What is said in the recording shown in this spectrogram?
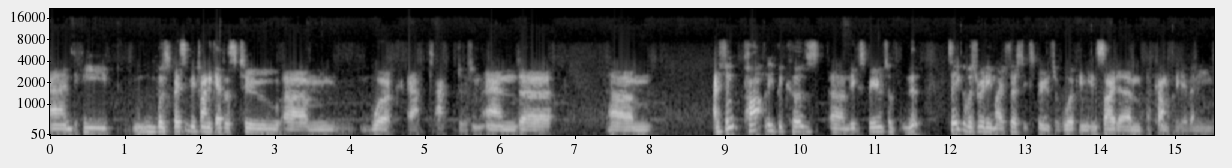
and he was basically trying to get us to um, work at Activision, and uh, um, I think partly because um, the experience of the, Sega was really my first experience of working inside um, a company of any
